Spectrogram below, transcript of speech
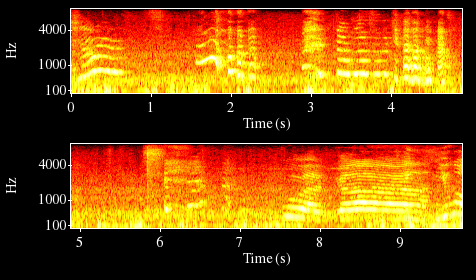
Sherlin! Come close to the camera. oh my god. You will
